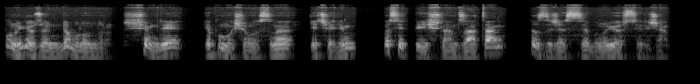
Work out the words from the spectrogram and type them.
Bunu göz önünde bulundurun. Şimdi yapım aşamasına geçelim. Basit bir işlem zaten. Hızlıca size bunu göstereceğim.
